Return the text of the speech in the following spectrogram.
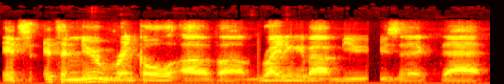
it's it's a new wrinkle of um, writing about music that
